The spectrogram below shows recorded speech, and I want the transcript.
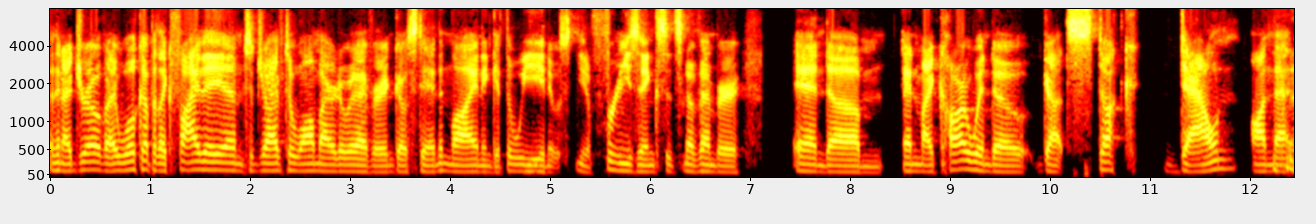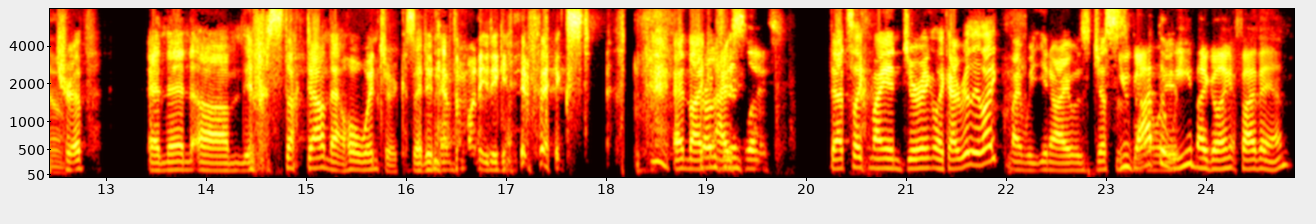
and then i drove i woke up at like 5 a.m to drive to walmart or whatever and go stand in line and get the wii and it was you know freezing because it's november. And um, and my car window got stuck down on that no. trip. And then um, it was stuck down that whole winter because i didn't have the money to get it fixed. And like I, that's like my enduring like i really like my wii you know i was just you got the wii by going at 5 a.m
